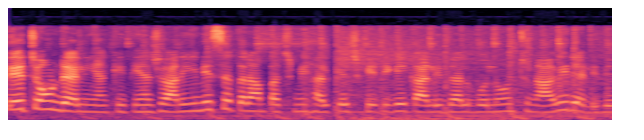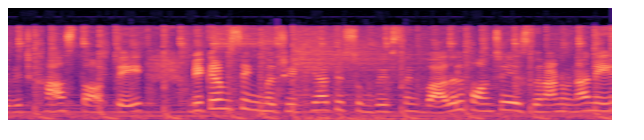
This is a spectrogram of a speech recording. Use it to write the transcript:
ਤੇ ਚੋਣ ਰੈਲੀਆਂ ਕੀਤੀਆਂ ਜਾ ਰਹੀਆਂ ਨੇ। ਇਸੇ ਤਰ੍ਹਾਂ ਪੱਛਮੀ ਹਲਕੇ 'ਚ ਕੀਤੀ ਗਈ ਅਕਾਲੀ ਦਲ ਵੱਲੋਂ ਚੁਣਾਵੀ ਰੈਲੀ ਦੇ ਵਿੱਚ ਖਾਸ ਤੌਰ ਤੇ ਵਿਕਰਮ ਸਿੰਘ ਮਜੀਠੀਆ ਤੇ ਸੁਖਬੀਰ ਸਿੰਘ ਬਾਦਲ ਪਹੁੰਚੇ। ਇਸ ਦੌਰਾਨ ਉਹਨਾਂ ਨੇ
